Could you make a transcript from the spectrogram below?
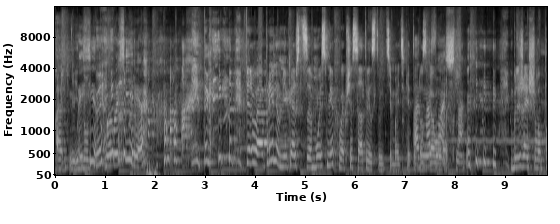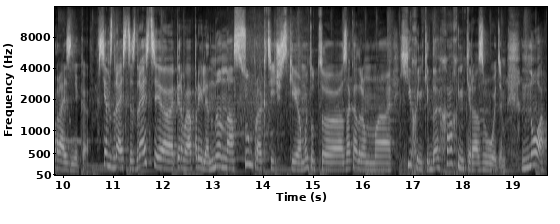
А, ну, Эфир, мы в эфире. так, 1 апреля, мне кажется, мой смех вообще соответствует тематике этого разговора. Однозначно. Ближайшего праздника. Всем здрасте, здрасте. 1 апреля на носу практически. Мы тут э, за кадром э, хихоньки да хахоньки разводим. Но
